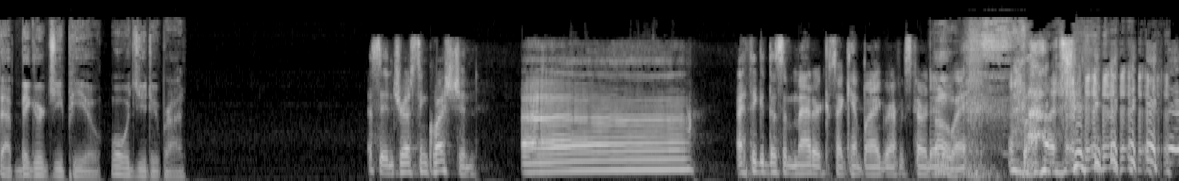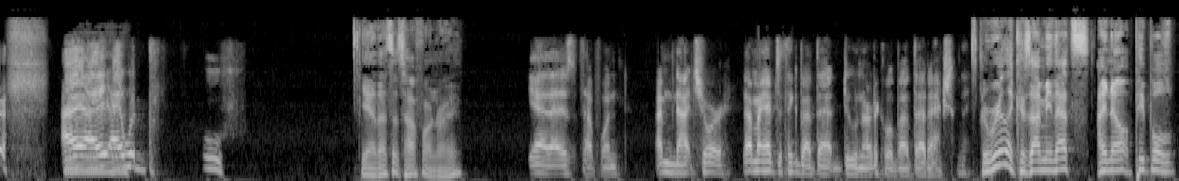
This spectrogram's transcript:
that bigger GPU, what would you do, Brad? That's an interesting question. Uh, I think it doesn't matter because I can't buy a graphics card Oh. anyway. but I, I, I would. Oof. Yeah, that's a tough one, right? Yeah, that is a tough one. I'm not sure. I might have to think about that. Do an article about that actually. Really? Because I mean, that's I know people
